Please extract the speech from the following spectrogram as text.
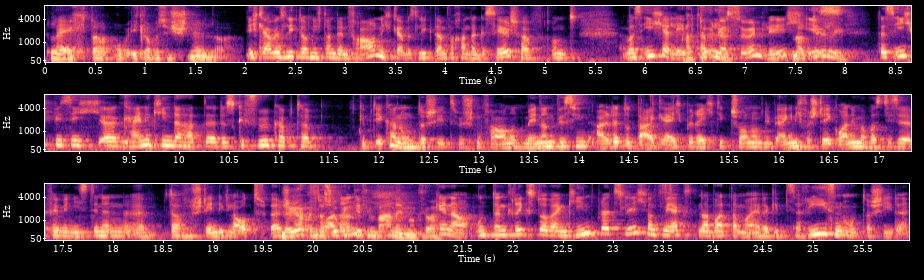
leichter, aber ich glaube, es ist schneller. Ich glaube, es liegt auch nicht an den Frauen, ich glaube, es liegt einfach an der Gesellschaft. Und was ich erlebt habe persönlich, Natürlich. ist, dass ich, bis ich äh, keine Kinder hatte, das Gefühl gehabt habe, gibt eh keinen Unterschied zwischen Frauen und Männern. Wir sind alle total gleichberechtigt schon und ich eigentlich verstehe gar nicht mehr, was diese Feministinnen äh, da ständig laut äh, naja, in der subjektiven Wahrnehmung, klar. Genau. Und dann kriegst du aber ein Kind plötzlich und merkst, na warte mal, da gibt's Riesenunterschiede.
